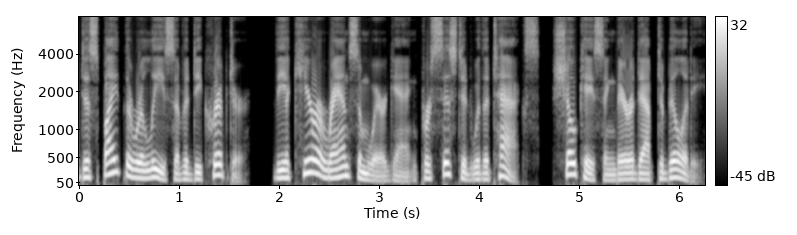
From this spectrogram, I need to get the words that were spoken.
Despite the release of a decryptor, the Akira ransomware gang persisted with attacks, showcasing their adaptability.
